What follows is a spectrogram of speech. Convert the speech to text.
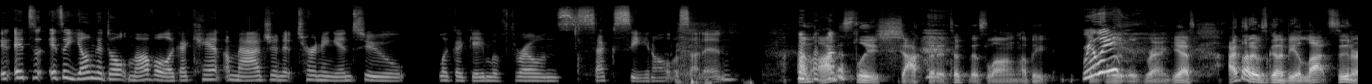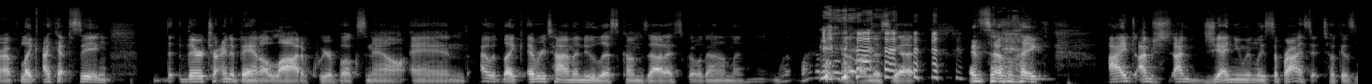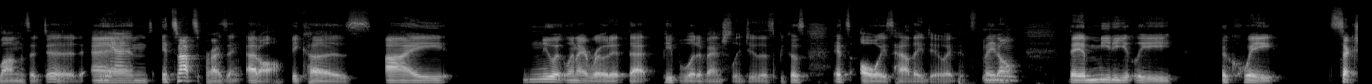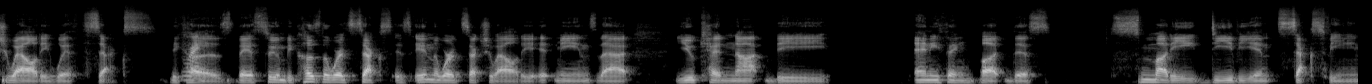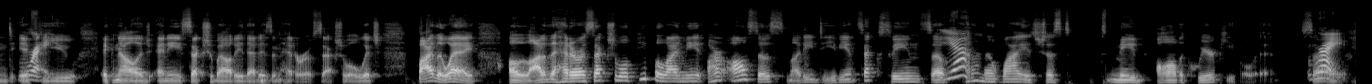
it, it's it's a young adult novel. Like I can't imagine it turning into like a Game of Thrones sex scene all of a sudden. I'm honestly shocked that it took this long. I'll be Really? frank. Yes, I thought it was going to be a lot sooner. I, like I kept seeing th- they're trying to ban a lot of queer books now, and I would like every time a new list comes out, I scroll down. I'm like, what, why am I not on this yet? and so like. I, I'm I'm genuinely surprised it took as long as it did, and yeah. it's not surprising at all because I knew it when I wrote it that people would eventually do this because it's always how they do it. It's, they mm-hmm. don't they immediately equate sexuality with sex because right. they assume because the word sex is in the word sexuality, it means that you cannot be anything but this smutty, deviant sex fiend if right. you acknowledge any sexuality that isn't heterosexual, which, by the way, a lot of the heterosexual people I meet are also smutty, deviant sex fiends. So yeah. I don't know why it's just made all the queer people in. So. Right.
